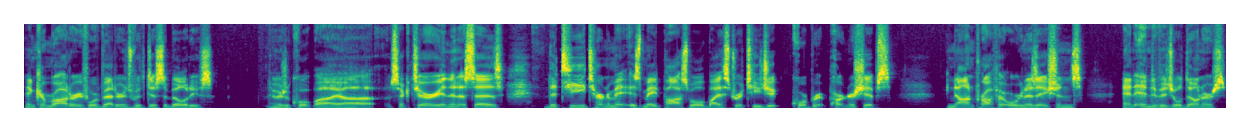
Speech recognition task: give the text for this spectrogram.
and camaraderie for veterans with disabilities. There's a quote by uh, Secretary, and then it says The TEE tournament is made possible by strategic corporate partnerships, nonprofit organizations, and individual donors.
